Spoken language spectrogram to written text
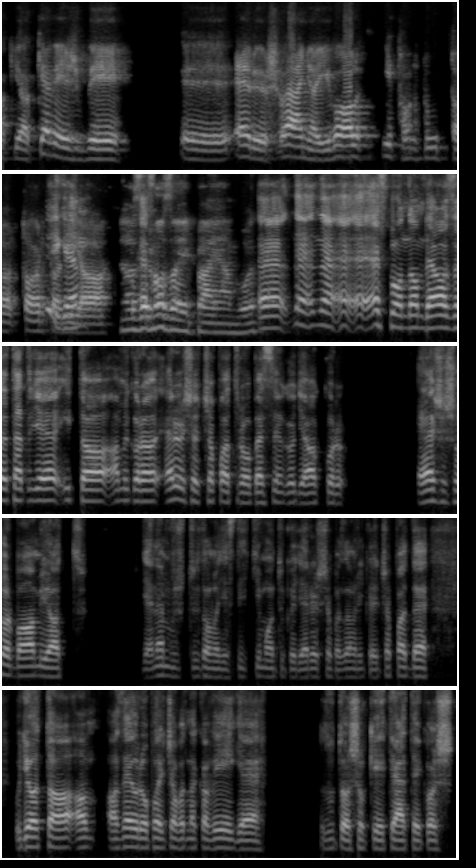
aki a kevésbé erős lányaival itthon tudta tartani Igen, a... De azért hazai pályán volt. Ne, ne, ezt mondom, de az, tehát ugye itt, a, amikor a erősebb csapatról beszélünk, ugye akkor elsősorban amiatt, ugye nem tudom, hogy ezt így kimondtuk, hogy erősebb az amerikai csapat, de ugye ott a, a, az európai csapatnak a vége, az utolsó két játékost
